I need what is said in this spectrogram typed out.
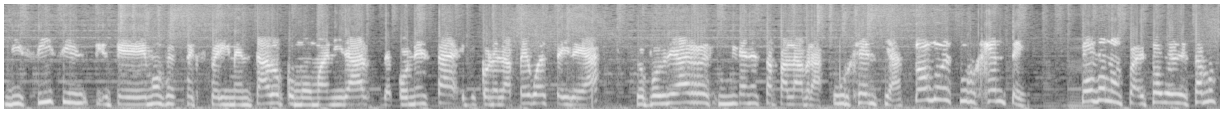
difícil que hemos experimentado como humanidad con esta, con el apego a esta idea, lo podría resumir en esta palabra, urgencia. Todo es urgente. Todo nos todo, estamos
